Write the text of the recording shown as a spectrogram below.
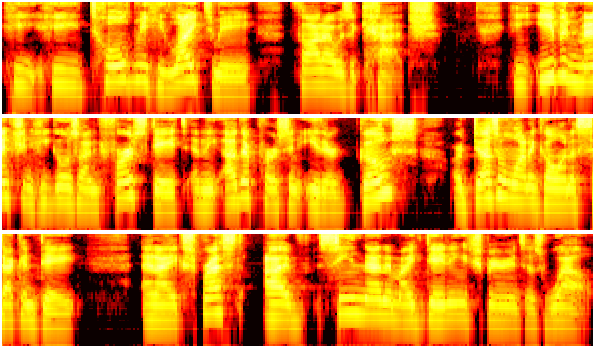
he he told me he liked me, thought I was a catch. He even mentioned he goes on first dates and the other person either ghosts or doesn't want to go on a second date. And I expressed I've seen that in my dating experience as well.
